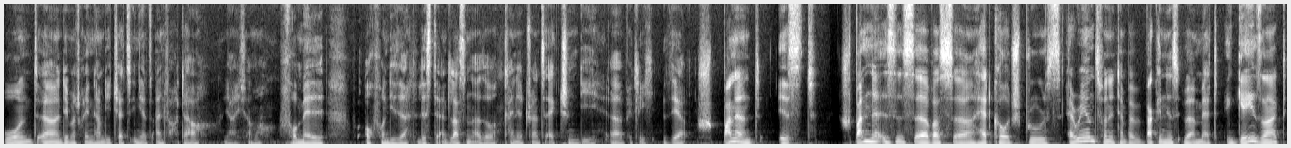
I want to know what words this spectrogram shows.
und dementsprechend haben die Jets ihn jetzt einfach da ja, ich sag mal, formell auch von dieser Liste entlassen. Also keine Transaction, die äh, wirklich sehr spannend ist. Spannender ist es, äh, was äh, Head Coach Bruce Arians von den Tampa Bay Buccaneers über Matt Gay sagt.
